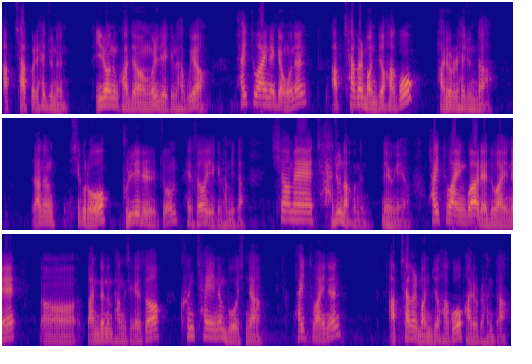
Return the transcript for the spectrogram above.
압착을 해주는 이런 과정을 얘기를 하고요. 화이트 와인의 경우는 압착을 먼저 하고 발효를 해준다 라는 식으로 분리를 좀 해서 얘기를 합니다. 시험에 자주 나오는 내용이에요. 화이트 와인과 레드 와인의 어, 만드는 방식에서 큰 차이는 무엇이냐? 화이트 와인은 압착을 먼저 하고 발효를 한다.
